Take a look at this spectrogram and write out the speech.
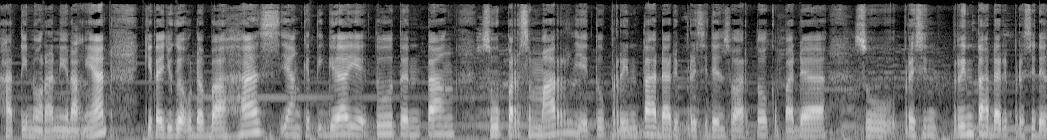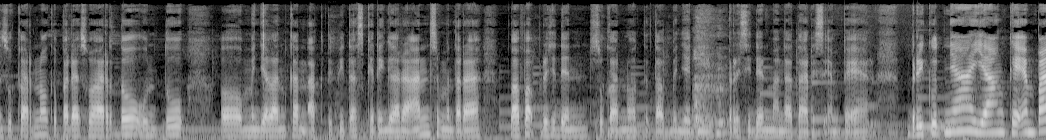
hati nurani rakyat. Kita juga udah bahas yang ketiga yaitu tentang Super Semar yaitu perintah dari Presiden Soeharto kepada su, presin, perintah dari Presiden Soekarno kepada Soeharto untuk uh, menjalankan aktivitas kenegaraan sementara Bapak Presiden Soekarno tetap menjadi presiden mandataris MPR. Berikutnya yang keempat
